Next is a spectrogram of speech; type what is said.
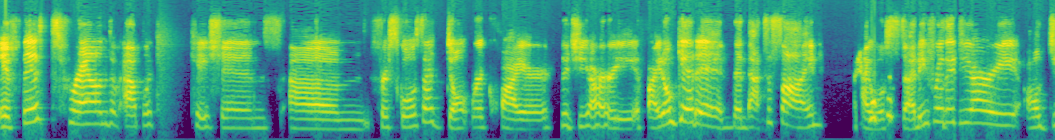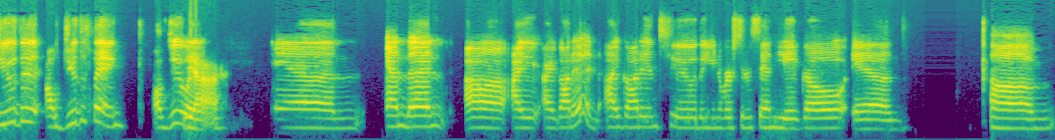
if this round of applications um, for schools that don't require the GRE, if I don't get in, then that's a sign. I will study for the GRE. I'll do the I'll do the thing. I'll do it. Yeah. And and then uh, I I got in. I got into the University of San Diego, and um,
